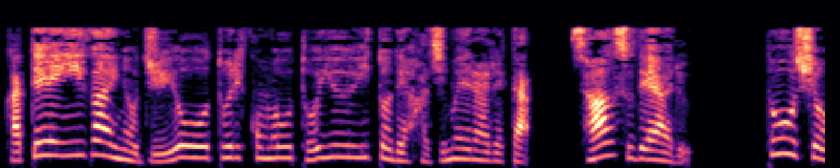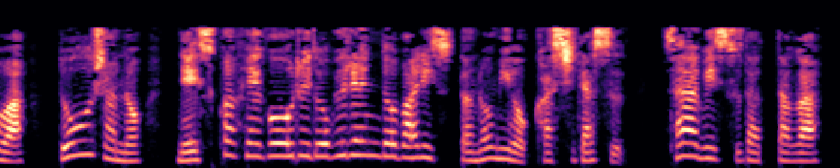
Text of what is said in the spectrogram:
家庭以外の需要を取り込もうという意図で始められた、サースである。当初は、同社のネスカフェゴールドブレンドバリスタのみを貸し出すサービスだったが、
